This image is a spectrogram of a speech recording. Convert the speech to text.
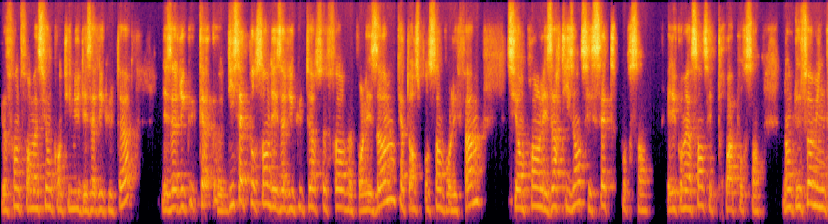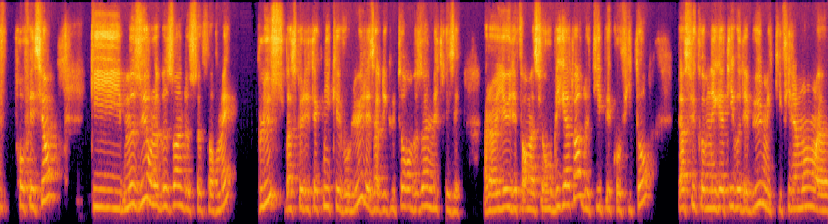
le fonds de formation continue des agriculteurs. Les 17% euh, des agriculteurs se forment pour les hommes, 14% pour les femmes. Si on prend les artisans, c'est 7% et les commerçants, c'est 3%. Donc, nous sommes une profession qui mesure le besoin de se former, plus parce que les techniques évoluent, les agriculteurs ont besoin de maîtriser. Alors, il y a eu des formations obligatoires de type éco-phyto, perçues comme négatives au début, mais qui finalement, euh,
